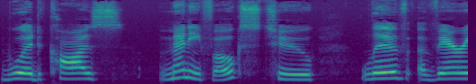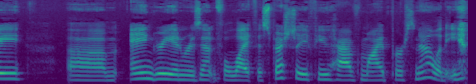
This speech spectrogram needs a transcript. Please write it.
would cause many folks to live a very um, angry and resentful life, especially if you have my personality.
